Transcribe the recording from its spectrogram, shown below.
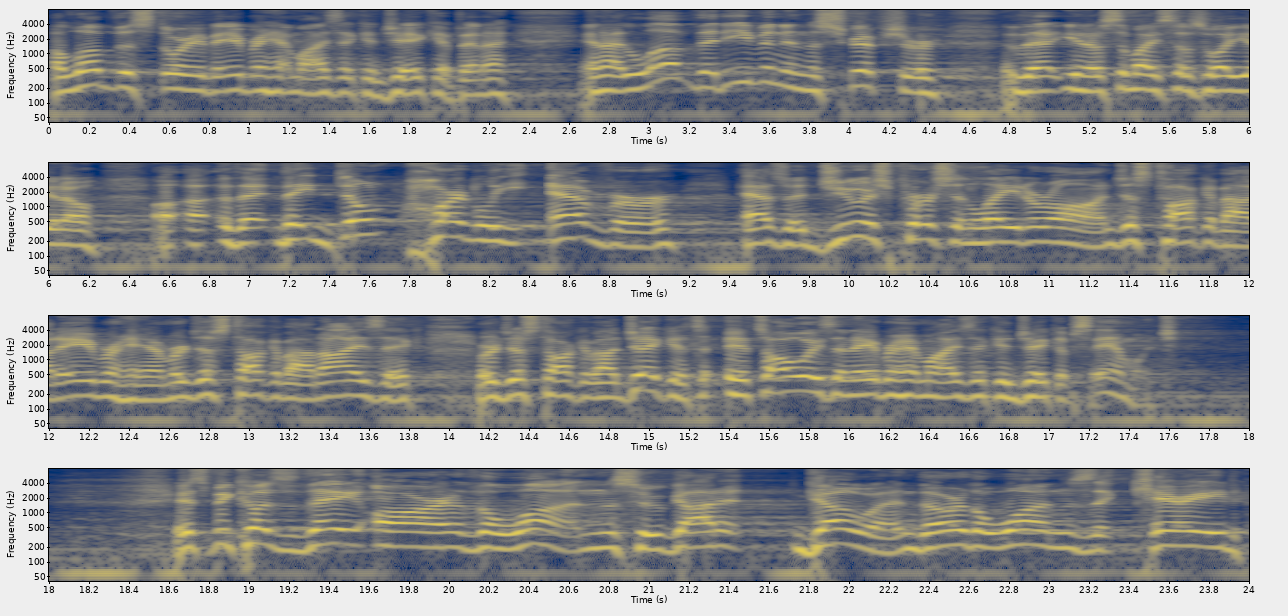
I love the story of Abraham, Isaac, and Jacob, and I and I love that even in the scripture that you know somebody says, well, you know, uh, uh, that they don't hardly ever, as a Jewish person later on, just talk about Abraham or just talk about Isaac or just talk about Jacob. It's, it's always an Abraham, Isaac, and Jacob sandwich. It's because they are the ones who got it going. They're the ones that carried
